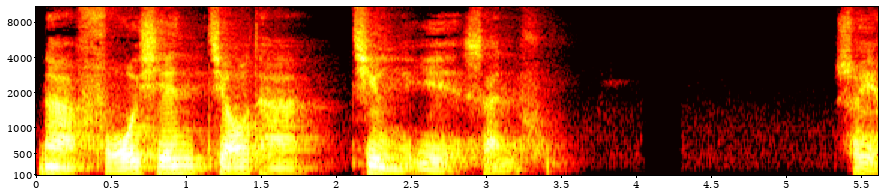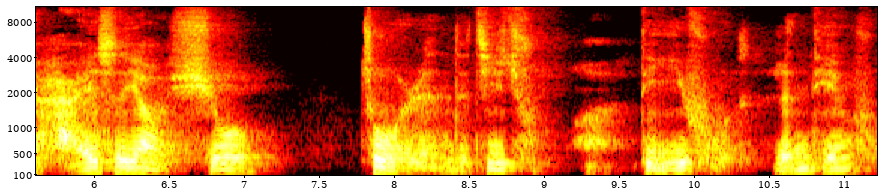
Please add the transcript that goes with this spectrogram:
那佛先教他敬业三福，所以还是要修做人的基础啊。第一福人天福，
